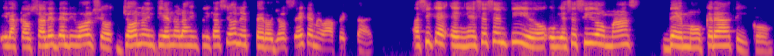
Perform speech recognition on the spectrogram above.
y las causales del divorcio, yo no entiendo las implicaciones, pero yo sé que me va a afectar. Así que en ese sentido hubiese sido más democrático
